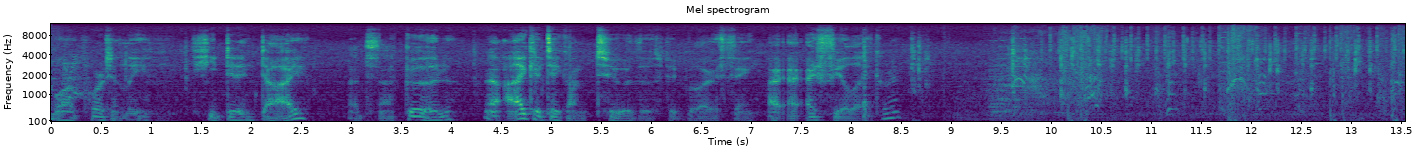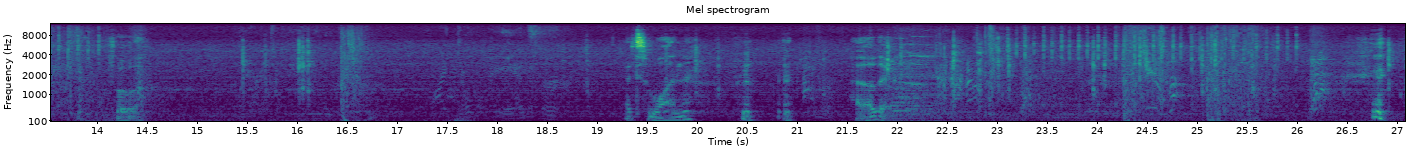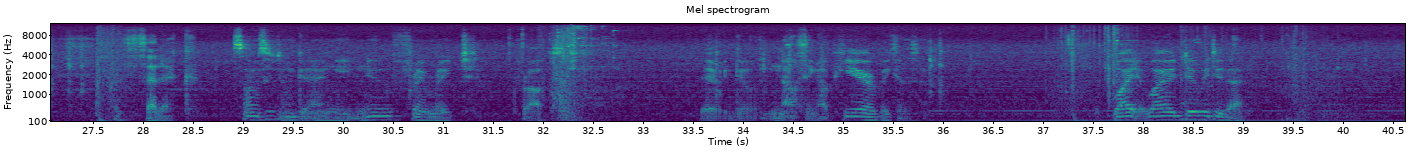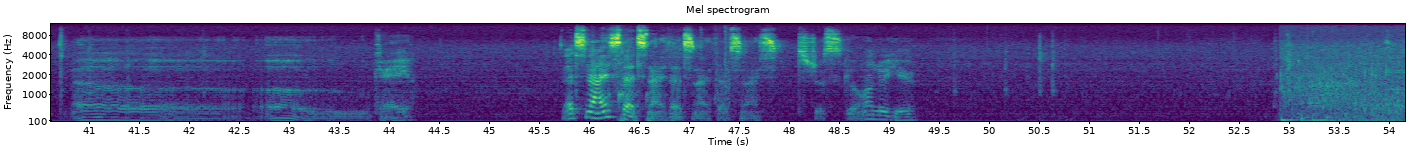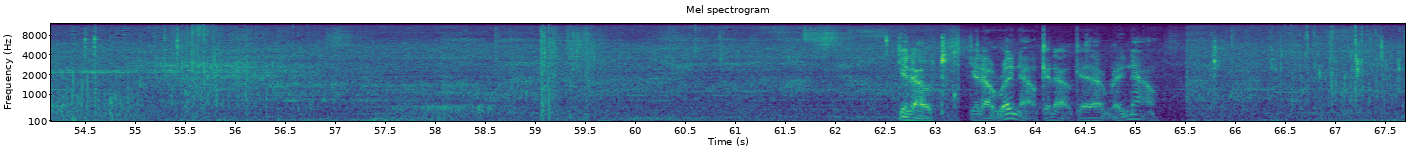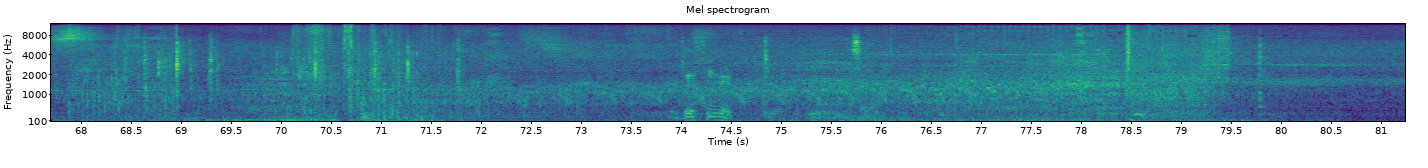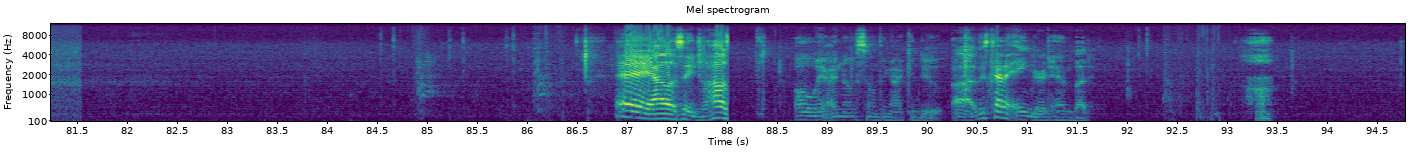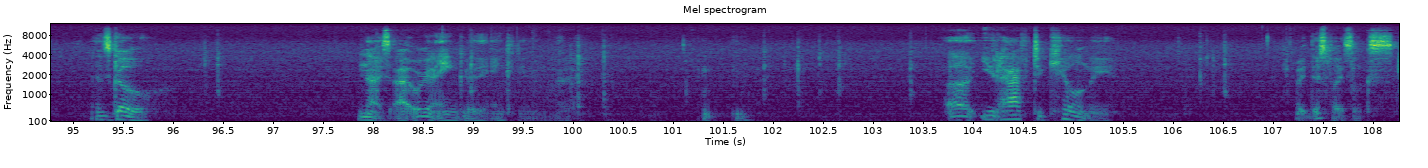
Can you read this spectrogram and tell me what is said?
More importantly, he didn't die. That's not good. Now, I could take on two of those people, I think. I, I, I feel like, right? Four. That's one. Hello there. Pathetic. As long as we don't get any new frame rate drops. There we go. Nothing up here because why why do we do that? Uh, okay. That's nice, that's nice, that's nice, that's nice. Let's just go under here. Get out. Get out right now. Get out. Get out right now. Your favorite Hey, Alice Angel, how's... Oh, wait, I know something I can do. Uh, this kind of angered him, but... Huh? Let's go. Nice. We're gonna anger the ink demon. Uh, you'd have to kill me. Wait, this place looks...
